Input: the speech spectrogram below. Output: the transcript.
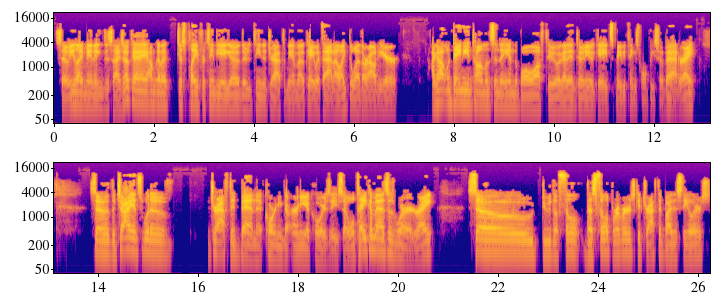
So Eli Manning decides, okay, I'm gonna just play for San Diego. They're the team that drafted me. I'm okay with that. I like the weather out here. I got LaDainian Tomlinson to hand the ball off to. I got Antonio Gates. Maybe things won't be so bad, right? So the Giants would have drafted Ben according to Ernie Accorsi. So we'll take him as his word, right? So, do the Phil does Philip Rivers get drafted by the Steelers?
